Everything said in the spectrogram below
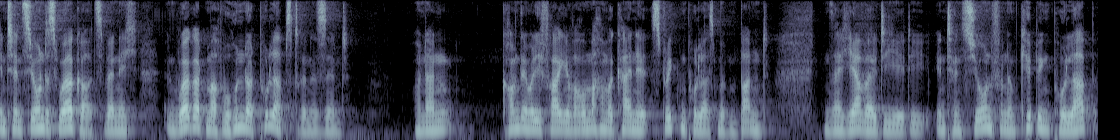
Intention des Workouts. Wenn ich ein Workout mache, wo 100 Pull-ups drin sind und dann kommt immer die Frage, warum machen wir keine strikten Pull-ups mit dem Band? Dann sage ich, ja, weil die, die Intention von einem Kipping-Pull-up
